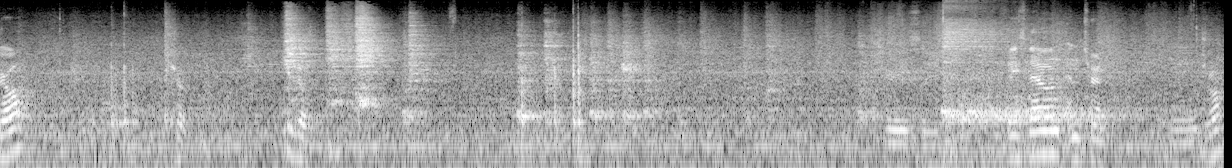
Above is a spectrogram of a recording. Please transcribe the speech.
Draw. Sure. Keep going. Seriously. Face down and turn. Mm, Draw.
